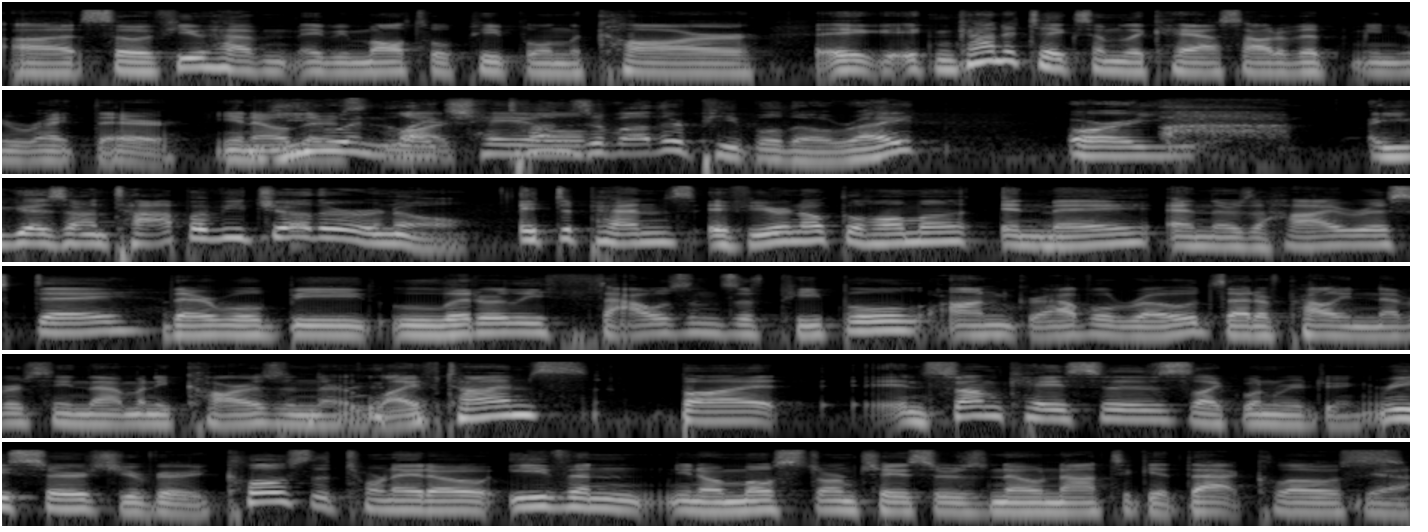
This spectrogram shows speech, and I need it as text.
uh, so if you have maybe multiple people in the car, it, it can kind of take some of the chaos out of it. I mean, you're right there. You know, you there's and like hail. tons of other people though, right? Or are you are you guys on top of each other or no? It depends. If you're in Oklahoma in May and there's a high risk day, there will be literally thousands of people on gravel roads that have probably never seen that many cars in their lifetimes. But in some cases, like when we're doing research, you're very close to the tornado. Even you know most storm chasers know not to get that close. Yeah.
